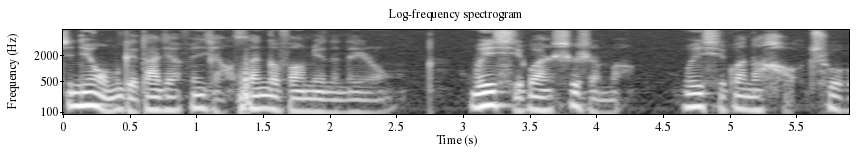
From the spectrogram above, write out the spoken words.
今天我们给大家分享三个方面的内容：微习惯是什么？微习惯的好处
